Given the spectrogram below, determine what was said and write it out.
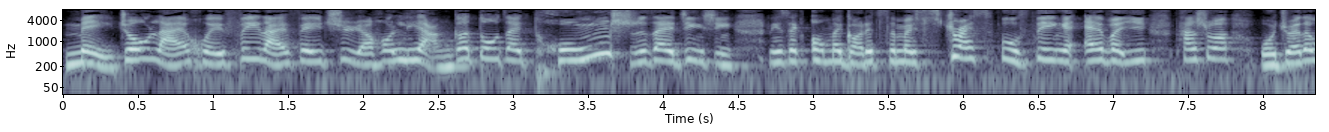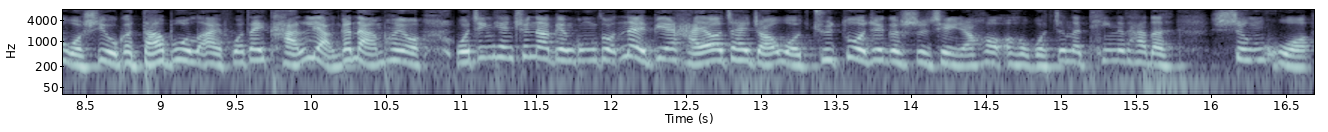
每周来回飞来飞去，然后两个都在同时在进行。你 like oh my god it's the most stressful thing ever。一他说我觉得我是有个 double life，我在谈两个男朋友，我今天去那边工作，那边还要再找我去做这个事情，然后哦我。我真的听着他的生活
